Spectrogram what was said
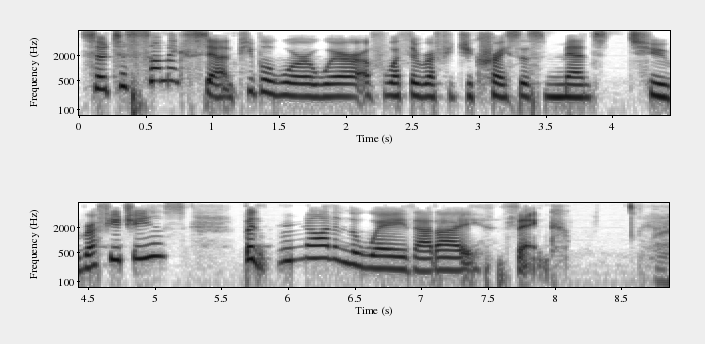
So, to some extent, people were aware of what the refugee crisis meant to refugees, but not in the way that I think. Right.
